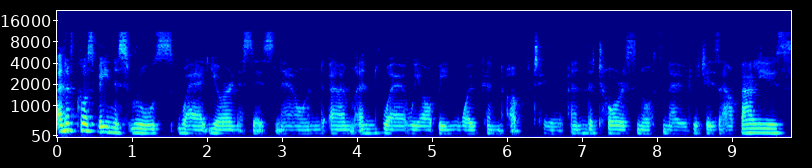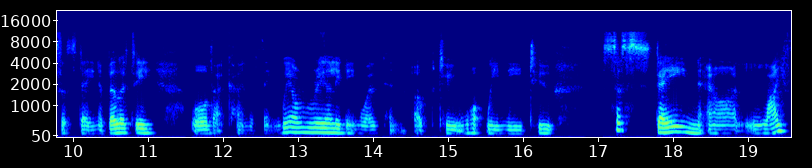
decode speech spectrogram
And of course, Venus rules where Uranus is now, and um, and where we are being woken up to, and the Taurus North Node, which is our values, sustainability, all that kind of thing. We are really being woken up to what we need to sustain our life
